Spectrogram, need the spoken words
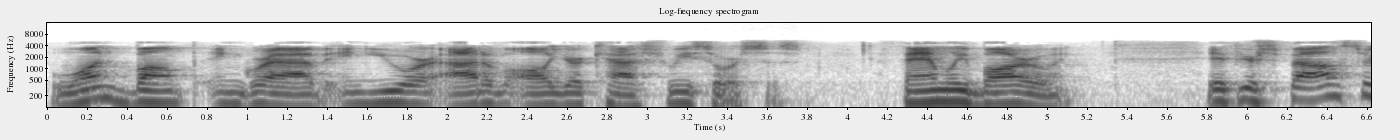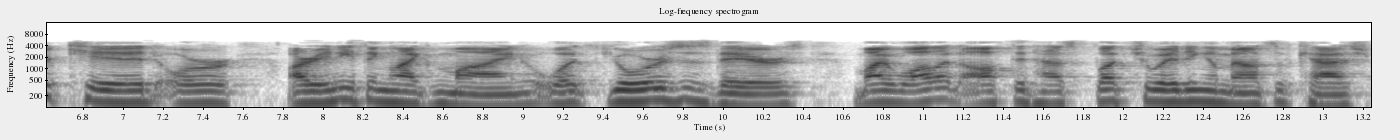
One bump and grab and you are out of all your cash resources. Family borrowing. If your spouse or kid or are anything like mine, what's yours is theirs, my wallet often has fluctuating amounts of cash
